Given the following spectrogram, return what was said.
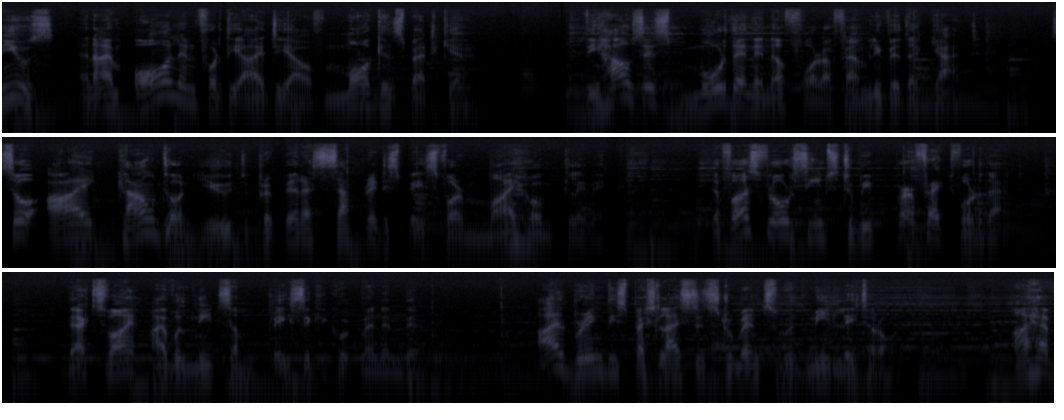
news and I'm all in for the idea of Morgan's Pet Care. The house is more than enough for a family with a cat. So I count on you to prepare a separate space for my home clinic. The first floor seems to be perfect for that. That's why I will need some basic equipment in there. I'll bring the specialized instruments with me later on. I have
